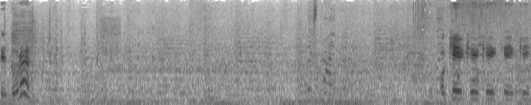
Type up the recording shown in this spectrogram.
Ты дура? Окей, окей, окей, окей, окей.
